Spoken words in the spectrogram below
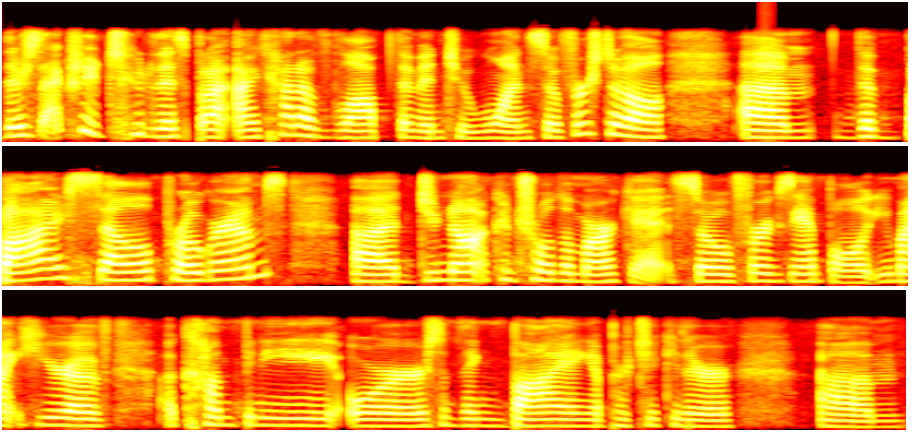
there's actually two to this, but I, I kind of lopped them into one. So first of all, um, the buy sell programs uh, do not control the market. So for example, you might hear of a company or something buying a particular um,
